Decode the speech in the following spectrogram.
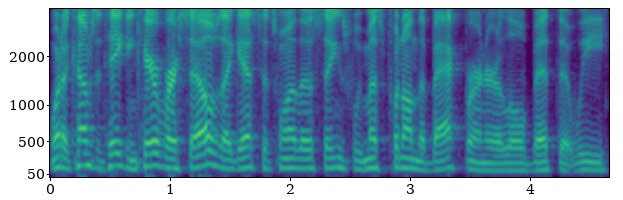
when it comes to taking care of ourselves, I guess it's one of those things we must put on the back burner a little bit that we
